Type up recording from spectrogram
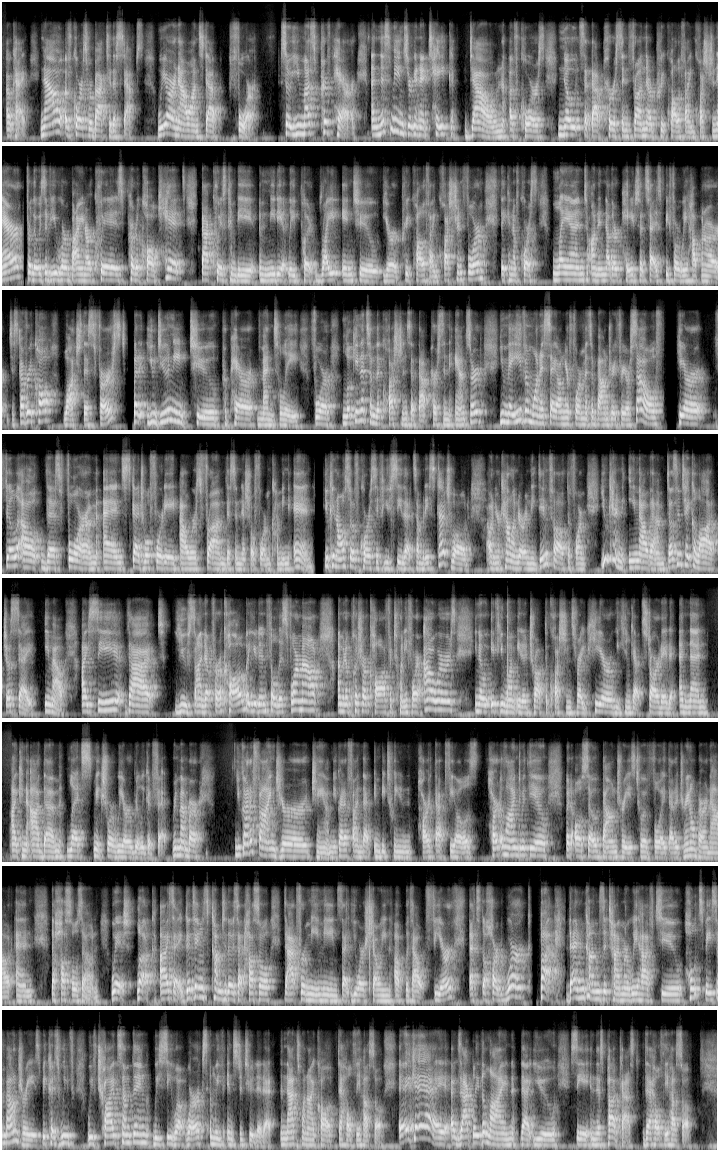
Okay, now of course we're back to the steps. We are now on step four. So you must prepare. And this means you're going to take down, of course, notes that that person from their pre qualifying questionnaire. For those of you who are buying our quiz protocol kit, that quiz can be immediately put right into your pre qualifying question form. They can, of course, land on another page that says, before we hop on our discovery call, watch this first. But you do need to prepare mentally for looking at some of the questions that that person answered. You may even want to say on your form as a boundary for yourself here, fill out this form and schedule 48 hours from this initial form coming in. You can also, of course, if you see that somebody scheduled on your calendar and they didn't fill out the form, you can email them. Doesn't take a lot. Just say, email. I see that you signed up for a call, but you didn't fill this form out. I'm going to push our call for 24 hours. You know, if you want me to drop the questions right here, we can get started and then I can add them. Let's make sure we are a really good fit. Remember, you got to find your jam. You got to find that in between part that feels heart aligned with you, but also boundaries to avoid that adrenal burnout and the hustle zone. Which, look, I say good things come to those that hustle. That for me means that you are showing up without fear. That's the hard work. But then comes a time where we have to hold space and boundaries because we've we've tried something, we see what works, and we've instituted it. And that's when I call it the healthy hustle, aka exactly the line that you see in this podcast, the healthy hustle.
